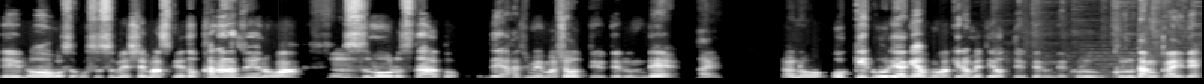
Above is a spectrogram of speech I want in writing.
ていうのをおすお勧めしてますけど、必ず言うのは、うん。スモールスタートで始めましょうって言ってるんで、はい。あの、大きく売り上げはもう諦めてよって言ってるんで、来る、来る段階で。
